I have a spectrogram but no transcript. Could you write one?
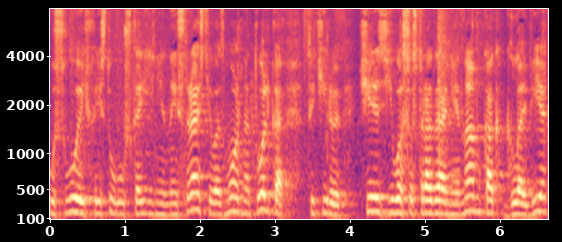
усвоить Христу ускорительные страсти возможно только, цитирую, через его сострадание нам, как главе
